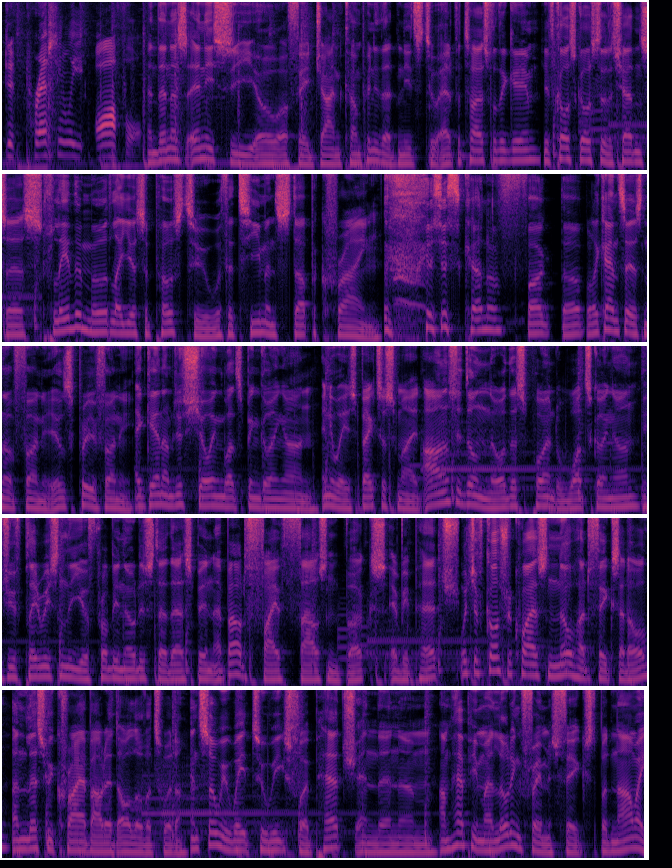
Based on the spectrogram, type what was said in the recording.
depressingly awful. And then as any CEO of a giant company that needs to advertise for the game. He of course goes to the chat and says, play the mode like you're supposed to with a team and stop crying. it's just kind of fucked up. Well, I can't say it's not funny. It was pretty funny. Again, I'm just showing what's been going on. Anyways, back to Smite. I honestly don't know at this point what's going on. If you've played recently, you've probably noticed that there's been about 5,000 bugs every patch, which of course requires no hotfix at all, unless we cry about it all over Twitter. And so we wait two weeks for a patch, and then um, I'm happy my loading frame is fixed, but now I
